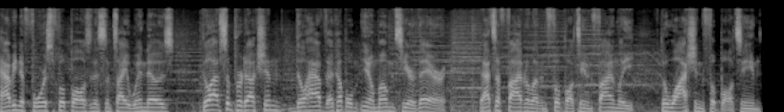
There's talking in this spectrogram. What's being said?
having to force footballs into some tight windows. They'll have some production, they'll have a couple, you know, moments here or there. That's a 5 and 11 football team. And finally, the Washington football team.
